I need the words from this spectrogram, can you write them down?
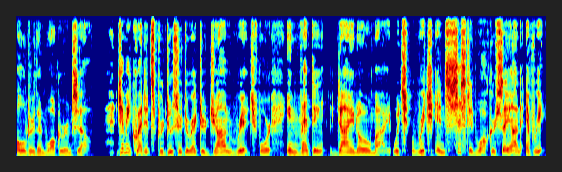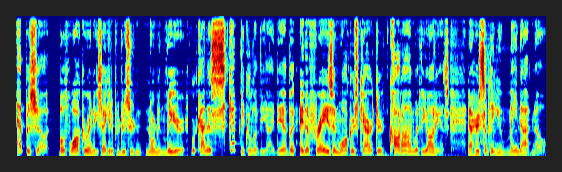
older than Walker himself. Jimmy credits producer director John Rich for inventing dynamite, which Rich insisted Walker say on every episode. Both Walker and executive producer Norman Lear were kind of skeptical of the idea, but hey, the phrase and Walker's character caught on with the audience. Now, here's something you may not know.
